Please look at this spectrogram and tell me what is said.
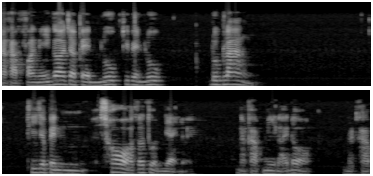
นะครับ ฝั่งนี้ก็จะเป็นรูปที่เป็นรูปรูปร่าง ที่จะเป็นช่อซะส่วนใหญ่เลยนะครับ มีหลายดอกนะครับ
